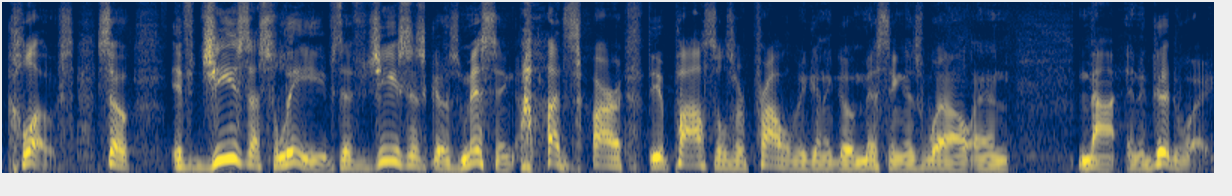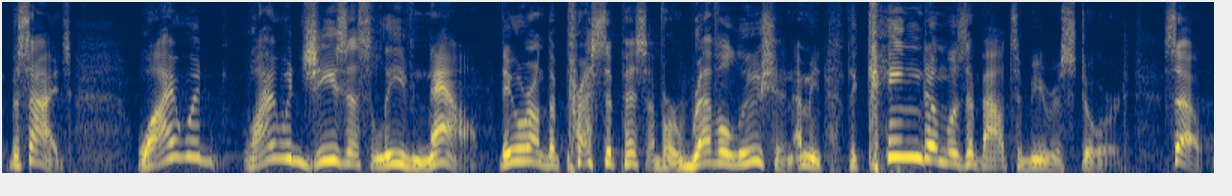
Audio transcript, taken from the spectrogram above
close. So if Jesus leaves, if Jesus goes missing, odds are the apostles are probably going to go missing as well, and not in a good way. Besides, why would, why would Jesus leave now? They were on the precipice of a revolution. I mean, the kingdom was about to be restored. So,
